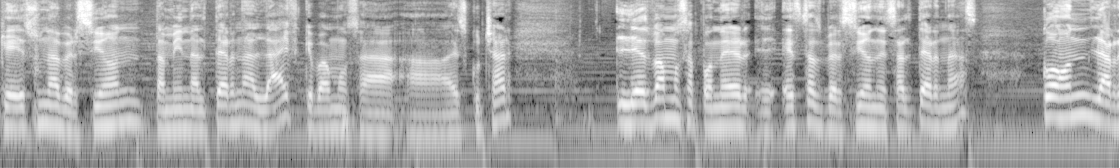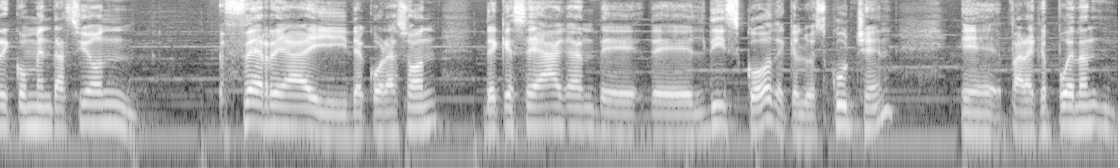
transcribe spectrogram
que es una versión también alterna live que vamos a, escuchar. Les vamos a poner eh, estas versiones alternas con la recomendación férrea y de corazón de que se hagan de- del disco, de que lo escuchen. eh, para que puedan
